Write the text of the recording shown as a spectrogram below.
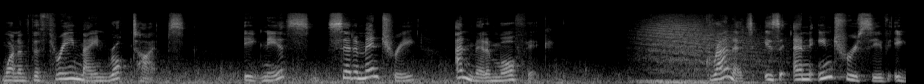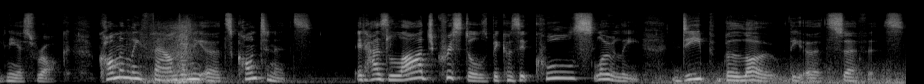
one of the three main rock types, igneous, sedimentary and metamorphic. Granite is an intrusive igneous rock, commonly found on the Earth's continents. It has large crystals because it cools slowly, deep below the Earth's surface.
